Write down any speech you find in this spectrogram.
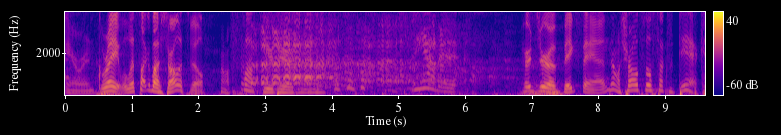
Aaron. Great. Well, let's talk about Charlottesville. Oh fuck you, dude. man. Damn it! Heard you're a big fan. No, Charlottesville sucks dick.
